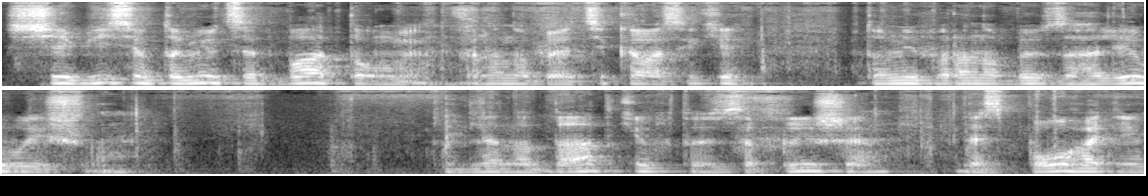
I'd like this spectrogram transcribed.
ще 8 томів це 2 томи Ранобе. Цікаво, скільки томів Ранобе взагалі вийшло. Для додатків хтось запише, для спогадів.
